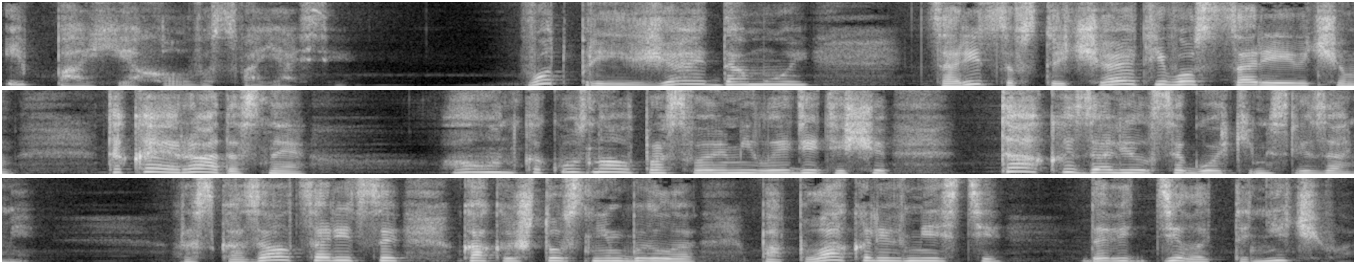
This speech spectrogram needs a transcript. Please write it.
и поехал во свояси. Вот приезжает домой, царица встречает его с царевичем, такая радостная, а он, как узнал про свое милое детище, так и залился горькими слезами. Рассказал царице, как и что с ним было, поплакали вместе, да ведь делать-то нечего.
